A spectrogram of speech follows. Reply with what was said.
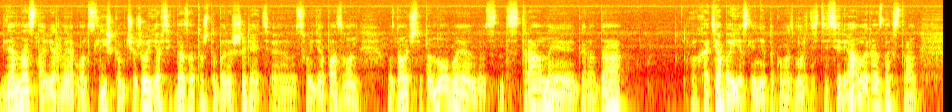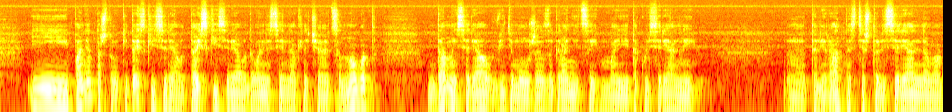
для нас, наверное, он слишком чужой. Я всегда за то, чтобы расширять э, свой диапазон, узнавать что-то новое, страны, города, хотя бы, если нет такой возможности, сериалы разных стран. И понятно, что китайские сериалы, тайские сериалы довольно сильно отличаются, но вот данный сериал, видимо, уже за границей моей такой сериальной э, толерантности, что ли, сериального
